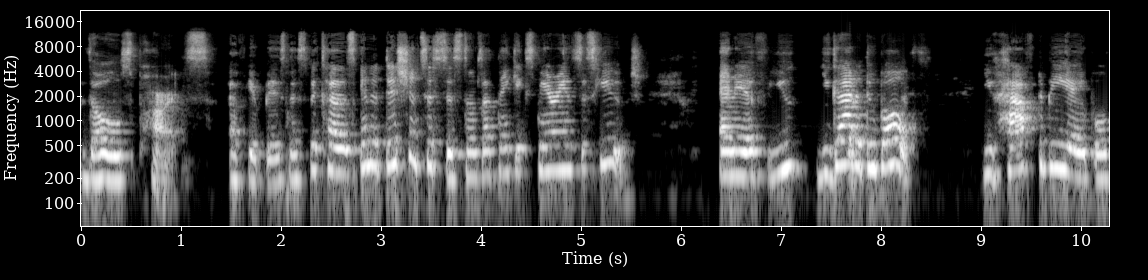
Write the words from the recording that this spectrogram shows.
those parts of your business because in addition to systems, I think experience is huge. And if you you got to do both. You have to be able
